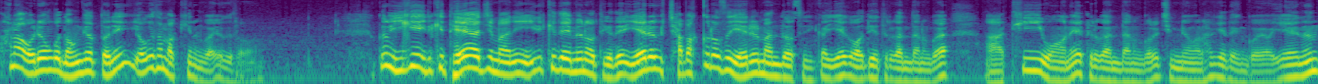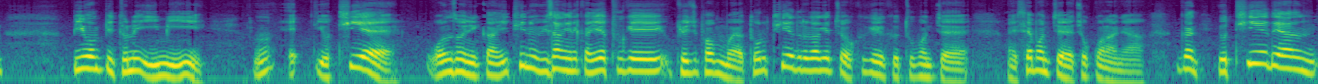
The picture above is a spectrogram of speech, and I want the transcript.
하나 어려운 거 넘겼더니 여기서 막히는 거예요. 여기서. 그럼 이게 이렇게 돼야지만이 이렇게 되면 어떻게 돼? 얘를 잡아 끌어서 얘를 만들었으니까 얘가 어디에 들어간다는 거야? 아, T1에 들어간다는 걸 증명을 하게 된 거예요. 얘는 B1, B2는 이미 어? 에, 요 T의 원소니까 이 T는 위상이니까 얘 두 개의 교집합은 뭐야? 도로 T에 들어가겠죠. 그게 그 두 번째 세 번째 조건 아니야. 그러니까 요 T에 대한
